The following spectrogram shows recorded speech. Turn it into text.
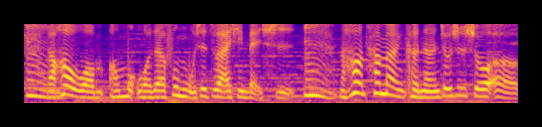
嗯然后我我母我的父母是住在新北市，嗯然后他们可能就是说呃。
